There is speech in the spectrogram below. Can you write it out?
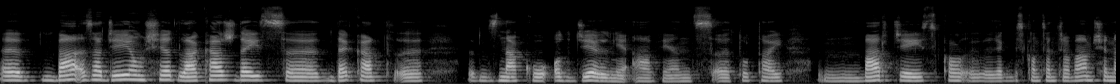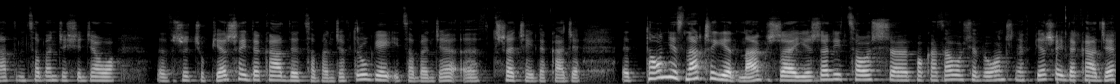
e, zadzieją się dla każdej z dekad znaku oddzielnie, a więc tutaj bardziej sko jakby skoncentrowałam się na tym, co będzie się działo w życiu pierwszej dekady, co będzie w drugiej i co będzie e, w trzeciej dekadzie. E, to nie znaczy jednak, że jeżeli coś e, pokazało się wyłącznie w pierwszej dekadzie,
